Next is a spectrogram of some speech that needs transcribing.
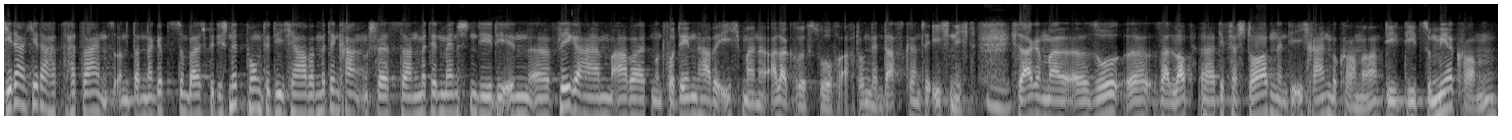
Jeder, jeder hat, hat seins. Und dann, dann gibt es zum Beispiel die Schnittpunkte, die ich habe mit den Krankenschwestern, mit den Menschen, die, die in äh, Pflegeheimen arbeiten. Und vor denen habe ich meine allergrößte Hochachtung, denn das könnte ich nicht. Mhm. Ich sage mal äh, so äh, salopp, äh, die Verstorbenen, die ich reinbekomme, die, die zu mir kommen,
